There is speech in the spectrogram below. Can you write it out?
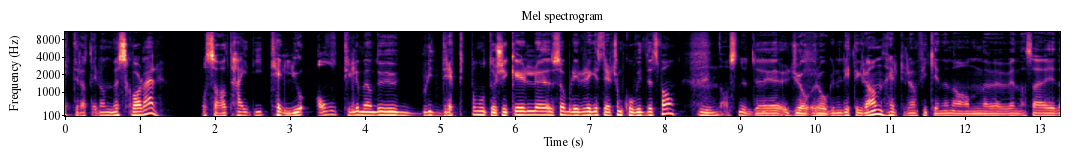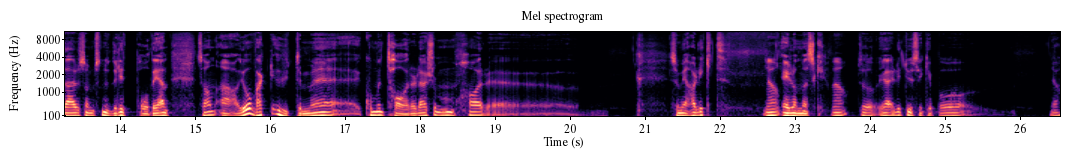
etter at Elon Musk var der og sa at hei, de teller jo alt, til og med om du blir drept på motorsykkel, eh, så blir du registrert som covid-dødsfall. Da snudde Joe Rogan lite grann, helt til han fikk inn en annen eh, venn av seg der som snudde litt på det igjen. Så han har jo vært ute med kommentarer der som har øh, Som jeg har likt. Ja, Elon Musk. ja. Så jeg er litt usikker på Ja.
